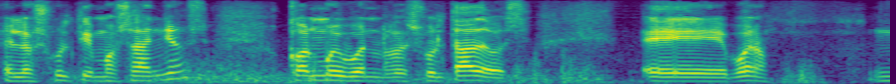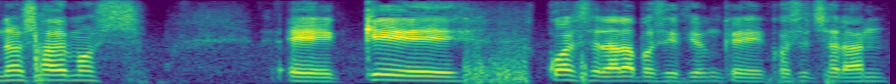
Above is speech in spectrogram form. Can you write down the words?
en los últimos años con muy buenos resultados. Eh, bueno, no sabemos eh, qué, cuál será la posición que cosecharán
